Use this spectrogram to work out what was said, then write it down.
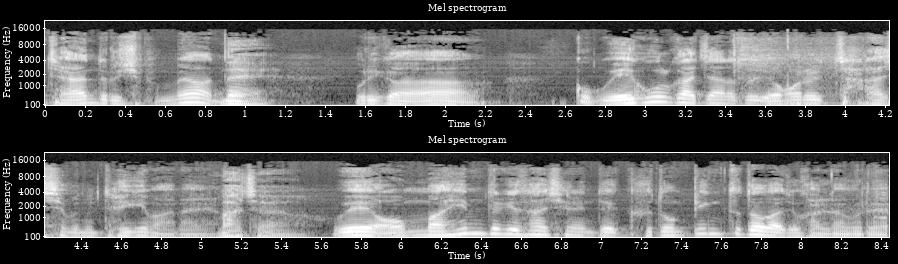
제안 드리고 싶으면 네, 우리가 꼭 외국을 가지 않아도 영어를 잘하시는 분들 되게 많아요. 맞아요. 왜 엄마 힘들게 사시는데 그 돈 삥 뜯어가지고 가려 그래요?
